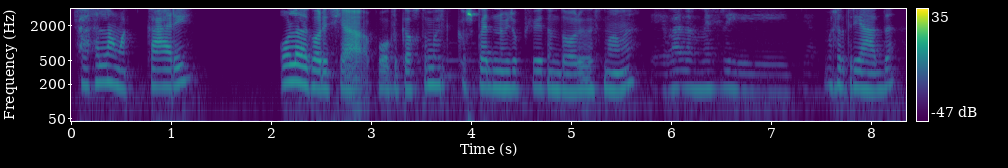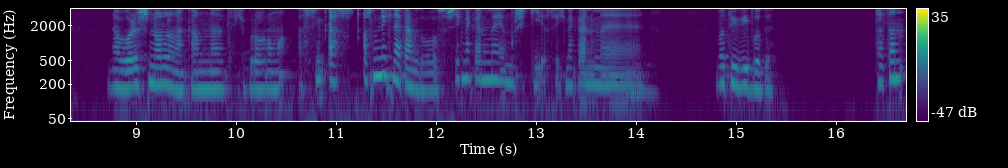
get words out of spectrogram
θα ήθελα μακάρι όλα τα κορίτσια από 18 μέχρι 25 νομίζω ποιο ήταν το όριο, δεν θυμάμαι. Ε, βάλαμε μέχρι 30. Μέχρι 30 να μπορέσουν όλα να κάνουν ένα τέτοιο πρόγραμμα. Α μην έχει να κάνει με το ποδόσφαιρο, έχει να κάνει με μουσική, ας έχει να κάνει με, με οτιδήποτε. Θα ήταν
